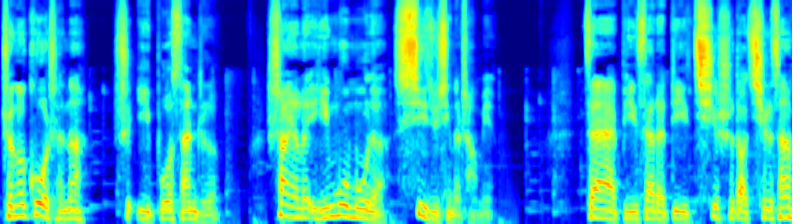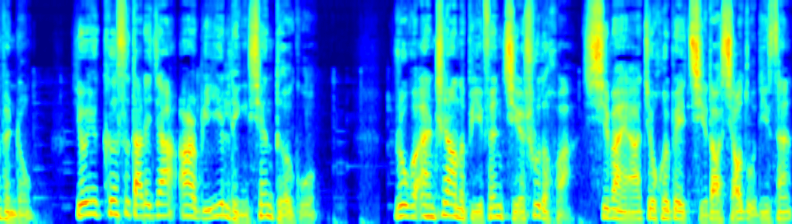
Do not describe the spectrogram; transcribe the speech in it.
整个过程呢是一波三折，上演了一幕幕的戏剧性的场面。在比赛的第七十到七十三分钟，由于哥斯达黎加二比一领先德国，如果按这样的比分结束的话，西班牙就会被挤到小组第三。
